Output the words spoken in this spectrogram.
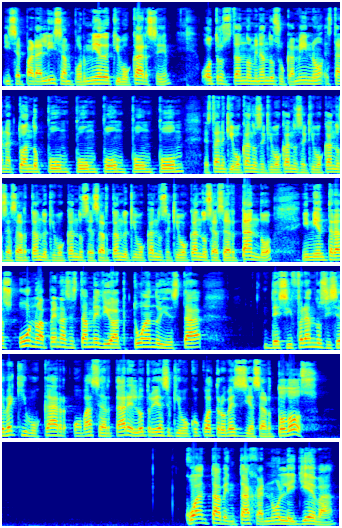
y se paralizan por miedo a equivocarse, otros están dominando su camino, están actuando pum, pum, pum, pum, pum, están equivocándose, equivocándose, equivocándose, acertando, equivocándose, acertando, equivocándose, equivocándose, acertando, y mientras uno apenas está medio actuando y está descifrando si se va a equivocar o va a acertar, el otro ya se equivocó cuatro veces y acertó dos. ¿Cuánta ventaja no le lleva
